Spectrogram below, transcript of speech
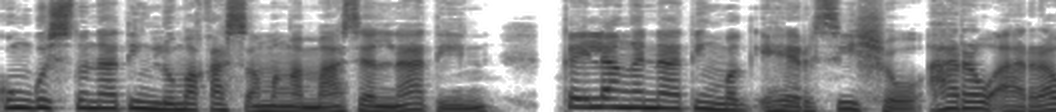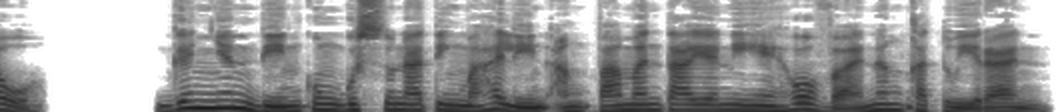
Kung gusto nating lumakas ang mga muscle natin, kailangan nating mag-ehersisyo araw-araw. Ganyan din kung gusto nating mahalin ang pamantayan ni Jehova ng katwiran.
